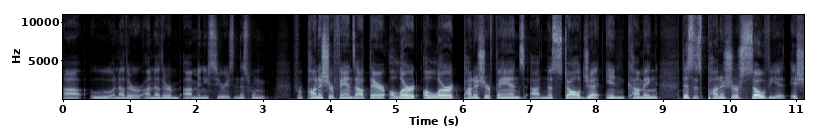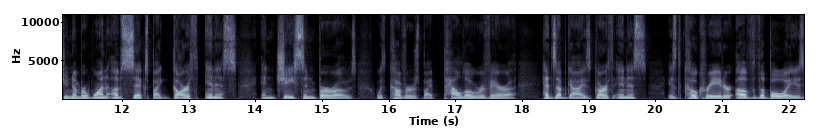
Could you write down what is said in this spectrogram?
Uh, ooh, another another uh, mini series, and this one for Punisher fans out there. Alert, alert, Punisher fans! Uh, nostalgia incoming. This is Punisher Soviet, issue number one of six by Garth Ennis and Jacen Burrows, with covers by Paulo Rivera. Heads up, guys! Garth Ennis is the co-creator of The Boys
